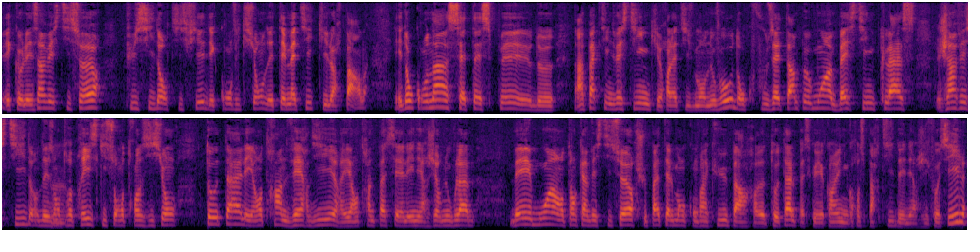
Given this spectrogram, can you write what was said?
et que les investisseurs puissent identifier des convictions, des thématiques qui leur parlent. Et donc on a cet aspect de impact investing qui est relativement nouveau. Donc vous êtes un peu moins best in class. J'investis dans des mmh. entreprises qui sont en transition totale et en train de verdir et en train de passer à l'énergie renouvelable. Mais moi, en tant qu'investisseur, je suis pas tellement convaincu par euh, Total parce qu'il y a quand même une grosse partie d'énergie fossile.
